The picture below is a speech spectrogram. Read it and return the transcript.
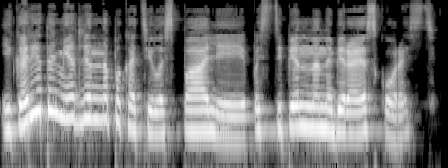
И карета медленно покатилась по аллее, постепенно набирая скорость.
